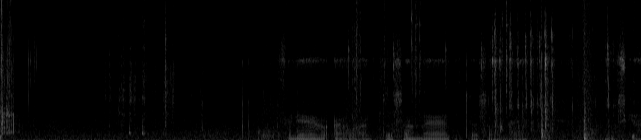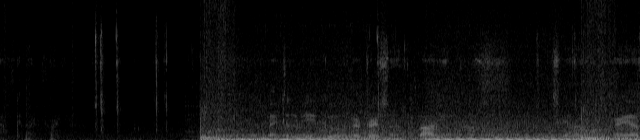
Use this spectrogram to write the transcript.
Fuck. For now, I want this on that, this on that. Let's go. Come on, come on. Back to the vehicle, or person, body. Let's go. Hurry up.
